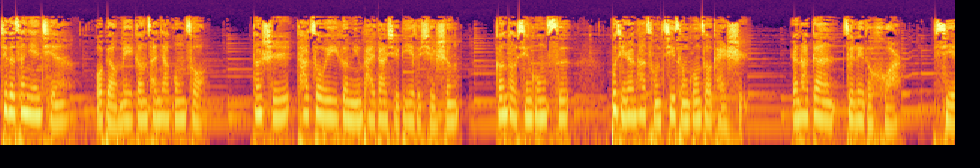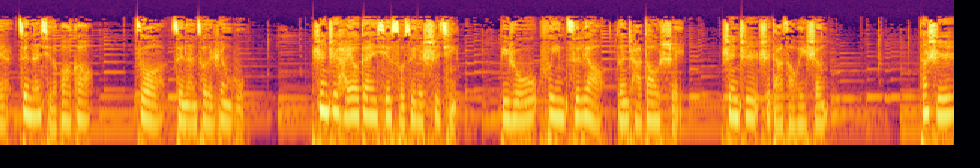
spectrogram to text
记得三年前，我表妹刚参加工作，当时她作为一个名牌大学毕业的学生，刚到新公司，不仅让她从基层工作开始，让她干最累的活儿，写最难写的报告，做最难做的任务，甚至还要干一些琐碎的事情，比如复印资料、端茶倒水，甚至是打扫卫生。当时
